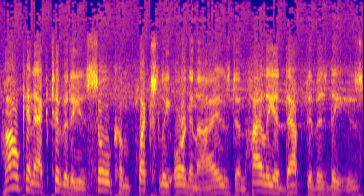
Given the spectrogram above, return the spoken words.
How can activities so complexly organized and highly adaptive as these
